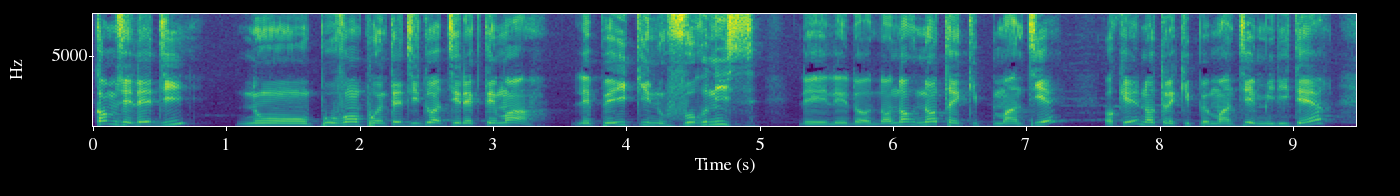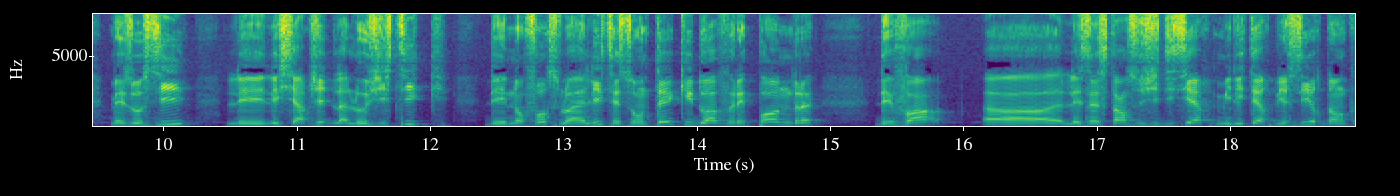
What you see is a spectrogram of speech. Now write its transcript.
comme je l'ai dit, nous pouvons pointer du doigt directement les pays qui nous fournissent notre équipementier, ok, notre équipementier militaire, mais aussi les, les chargés de la logistique de nos forces loyalistes. Ce sont eux qui doivent répondre devant euh, les instances judiciaires militaires, bien sûr. Donc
